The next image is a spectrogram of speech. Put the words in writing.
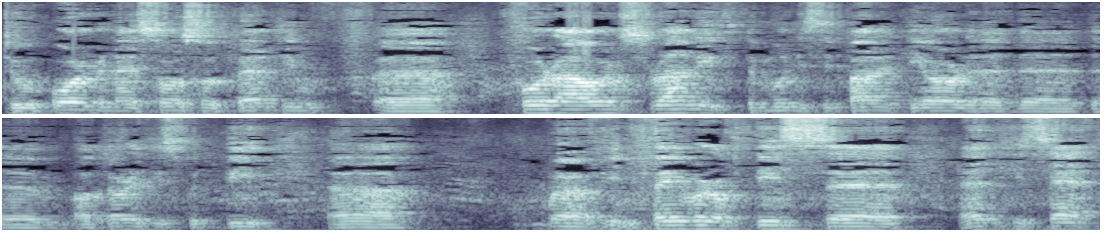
to organize also 24 four hours run if the municipality or the, the, authorities would be uh, in favor of this. Uh, and he said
